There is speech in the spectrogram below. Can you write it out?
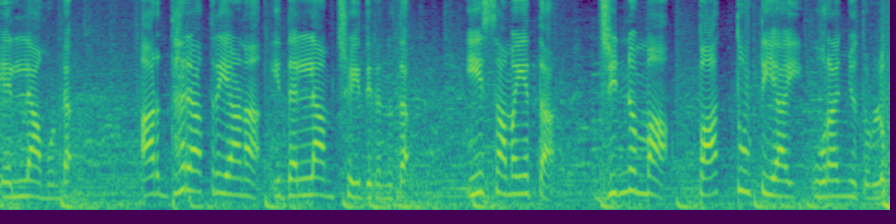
എല്ലാമുണ്ട്. അർദ്ധരാത്രിയാണ് ഇതെല്ലാം ചെയ്തിരുന്നത്. ഈ സമയത്ത് ജിന്നുമ്മ പാത്തൂട്ടിയായി ഉറഞ്ഞുതുള്ളും.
